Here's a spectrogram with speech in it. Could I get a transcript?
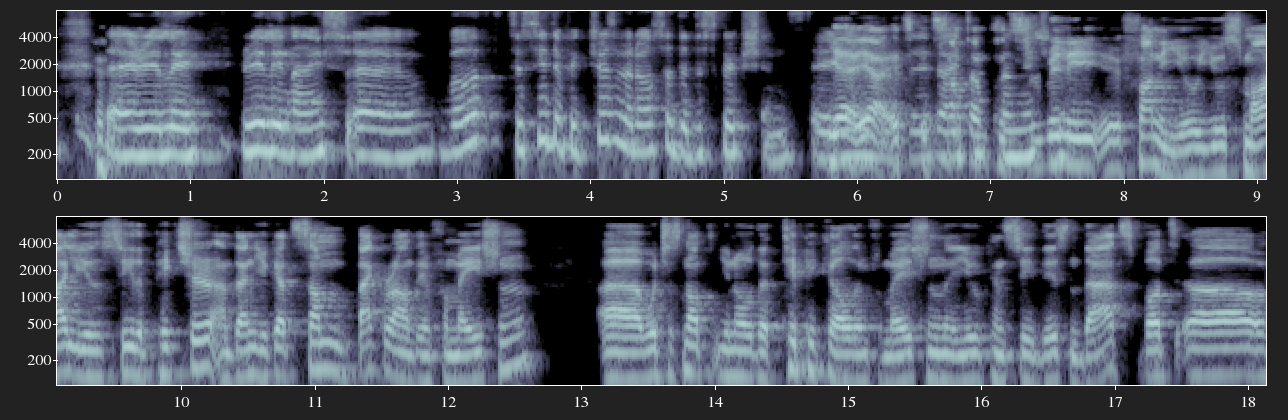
They're really really nice, uh, both to see the pictures but also the descriptions. yeah, yeah. It's, it's sometimes it's really uh, funny. You you smile, you see the picture, and then you get some background information, uh, which is not you know the typical information. You can see this and that, but uh,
